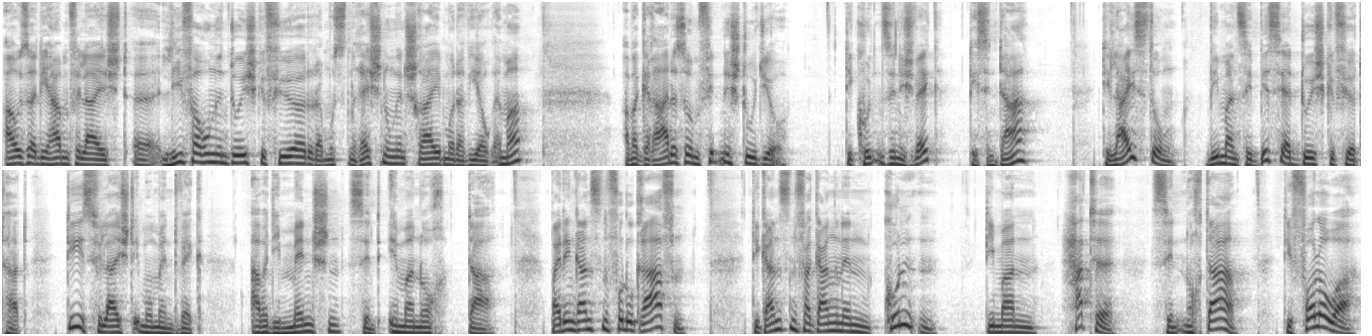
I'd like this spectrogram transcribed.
außer die haben vielleicht äh, Lieferungen durchgeführt oder mussten Rechnungen schreiben oder wie auch immer. Aber gerade so im Fitnessstudio, die Kunden sind nicht weg, die sind da. Die Leistung, wie man sie bisher durchgeführt hat, die ist vielleicht im Moment weg, aber die Menschen sind immer noch da. Bei den ganzen Fotografen, die ganzen vergangenen Kunden, die man hatte, sind noch da. Die Follower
